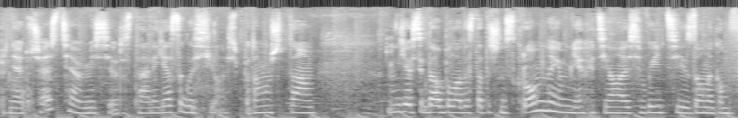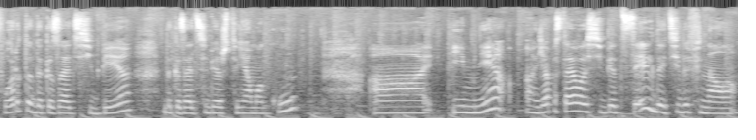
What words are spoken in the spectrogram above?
принять участие в миссии Верстали, я согласилась, потому что я всегда была достаточно скромной, мне хотелось выйти из зоны комфорта, доказать себе, доказать себе, что я могу. А, и мне, а, я поставила себе цель дойти до финала,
